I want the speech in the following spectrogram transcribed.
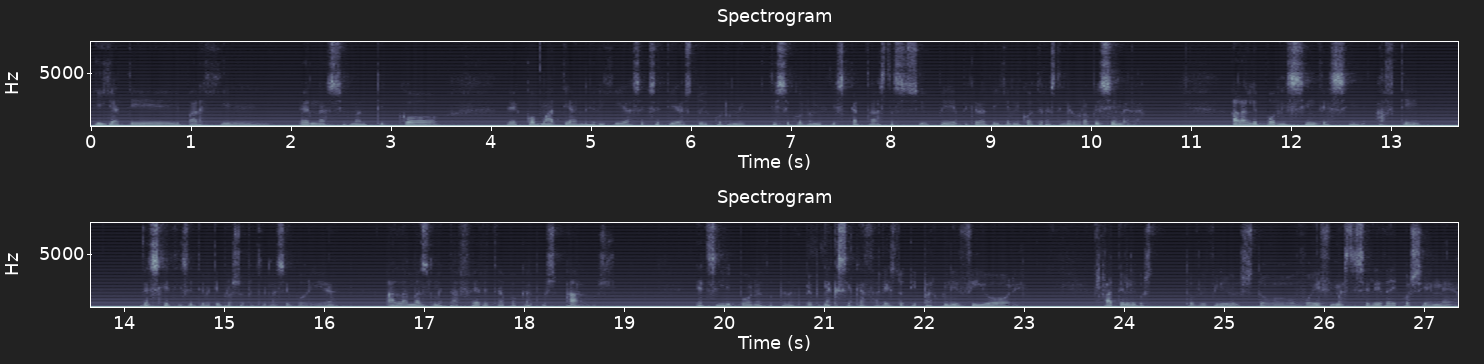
ή γιατί υπάρχει ένα σημαντικό ε, κομμάτι ανεργίας εξαιτίας οικονομικ... της οικονομικής κατάστασης η οποία επικρατεί γενικότερα στην Ευρώπη σήμερα. Άρα λοιπόν η σύνδεση αυτή δεν σχετίζεται με την προσωπική μας εμπορία, αλλά μας μεταφέρεται από κάποιους άλλους. Έτσι λοιπόν εδώ πέρα θα πρέπει να ξεκαθαρίσετε ότι υπάρχουν οι δύο όροι. Πάτε λίγο στο βιβλίο, στο βοήθημα στη σελίδα 29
